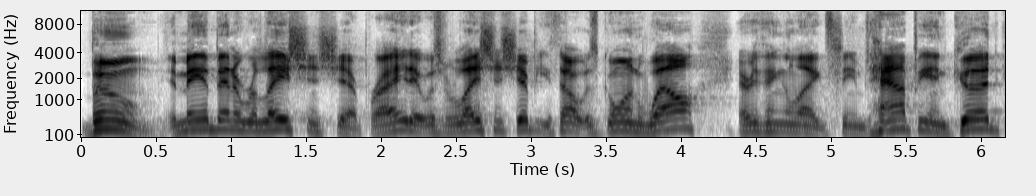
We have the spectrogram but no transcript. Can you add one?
boom. It may have been a relationship, right? It was a relationship, you thought was going well, everything like seemed happy and good.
